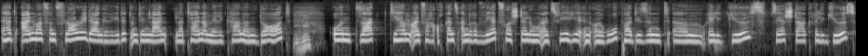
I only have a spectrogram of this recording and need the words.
Er hat einmal von Florida geredet und den Lateinamerikanern dort. Mhm und sagt, die haben einfach auch ganz andere Wertvorstellungen als wir hier in Europa. Die sind ähm, religiös, sehr stark religiös.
